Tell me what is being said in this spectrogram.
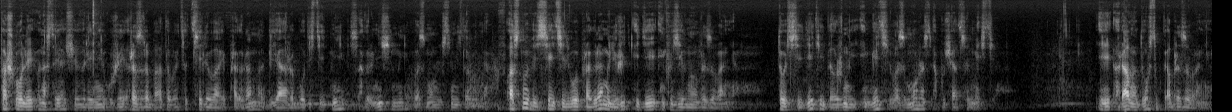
По школе в настоящее время уже разрабатывается целевая программа для работы с детьми с ограниченными возможностями здоровья. В основе всей целевой программы лежит идея инклюзивного образования. То есть все дети должны иметь возможность обучаться вместе и равный доступ к образованию.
